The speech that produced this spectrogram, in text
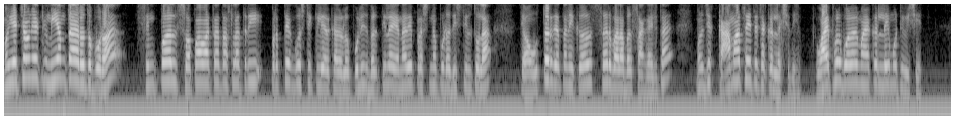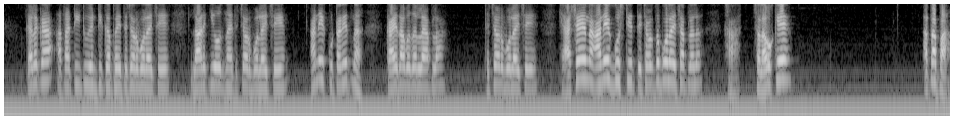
मग याच्याहून एक नियम तयार होतो पुरा सिंपल सोपा वाटत असला तरी प्रत्येक गोष्टी क्लिअर करायला पोलीस भरतीला येणारे प्रश्न पुढे दिसतील तुला तेव्हा उत्तर देताना कळ सर बराबर सांगायला तर म्हणून जे कामाचं आहे त्याच्याकडे लक्ष दे. वायफळ बोलायला माझ्याकडे लई मोठे विषय आहेत. कळलं का? आता टी ट्वेंटी कप आहे त्याच्यावर बोलायचे. लाडकी योजना आहे त्याच्यावर बोलायचे. अनेक कुठाने आहेत ना? कायदा बदलला आहे आपला. त्याच्यावर बोलायचे. ह्या अशा ना अनेक गोष्टी आहेत त्याच्यावर तर बोलायचं आपल्याला. हां चला ओके. आता पहा.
